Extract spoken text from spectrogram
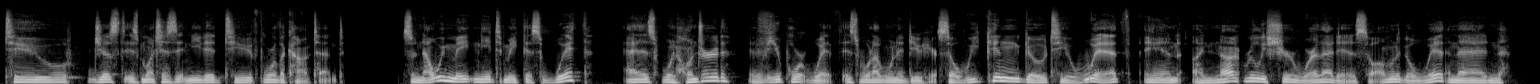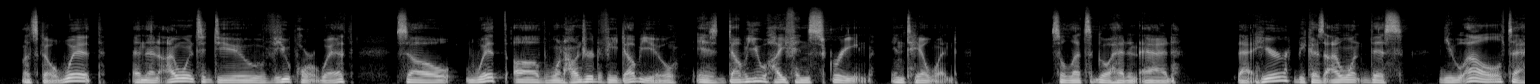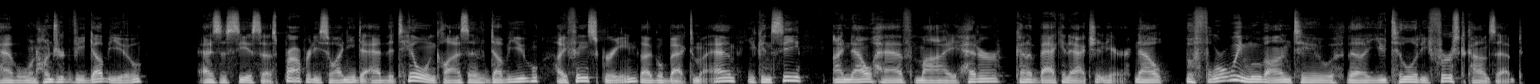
to just as much as it needed to for the content. So now we may need to make this width as 100 viewport width is what I want to do here. So we can go to width and I'm not really sure where that is. So I'm going to go width and then let's go width. And then I want to do viewport width. So width of 100 VW is W hyphen screen in Tailwind. So let's go ahead and add that here because I want this UL to have 100 VW as a CSS property. So I need to add the Tailwind class of W hyphen screen. If I go back to my app, you can see I now have my header kind of back in action here. Now, before we move on to the utility first concept,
